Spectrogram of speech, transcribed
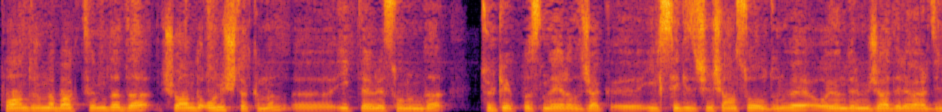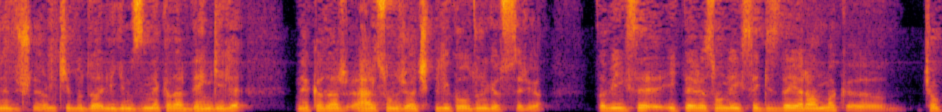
puan durumuna baktığımda da şu anda 13 takımın e, ilk devre sonunda Türkiye Kupası'nda yer alacak e, ilk 8 için şansı olduğunu ve o yönde mücadele verdiğini düşünüyorum. Ki bu da ligimizin ne kadar dengeli, ne kadar her sonucu açık bir lig olduğunu gösteriyor. Tabii ilk, ilk devre sonunda ilk 8'de yer almak e, çok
